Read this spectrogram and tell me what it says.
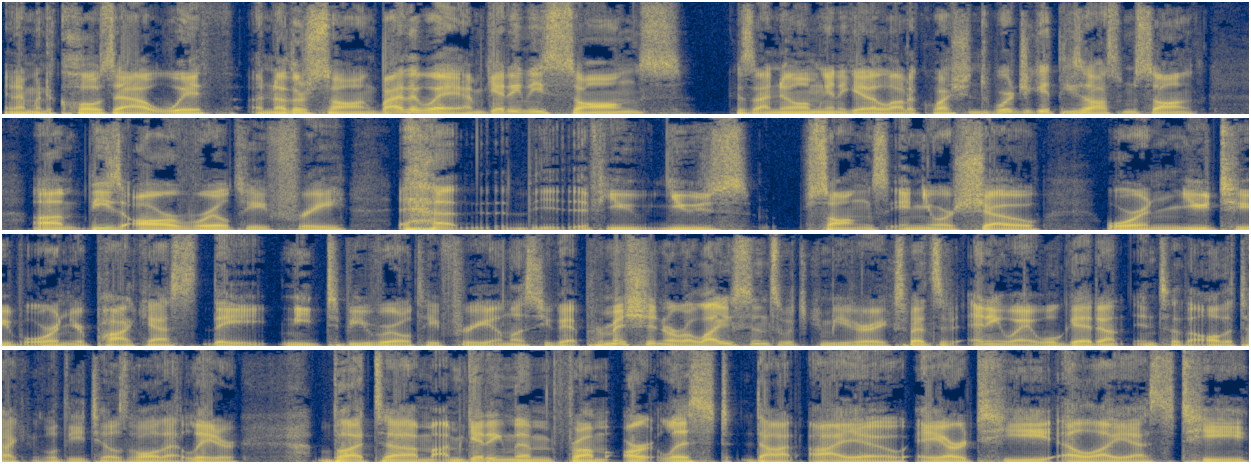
And I'm going to close out with another song. By the way, I'm getting these songs because I know I'm going to get a lot of questions. Where'd you get these awesome songs? Um, these are royalty free if you use songs in your show or in YouTube or in your podcast, they need to be royalty free unless you get permission or a license, which can be very expensive. Anyway, we'll get into the, all the technical details of all that later. But um, I'm getting them from artlist.io, A R T L I S T.io.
